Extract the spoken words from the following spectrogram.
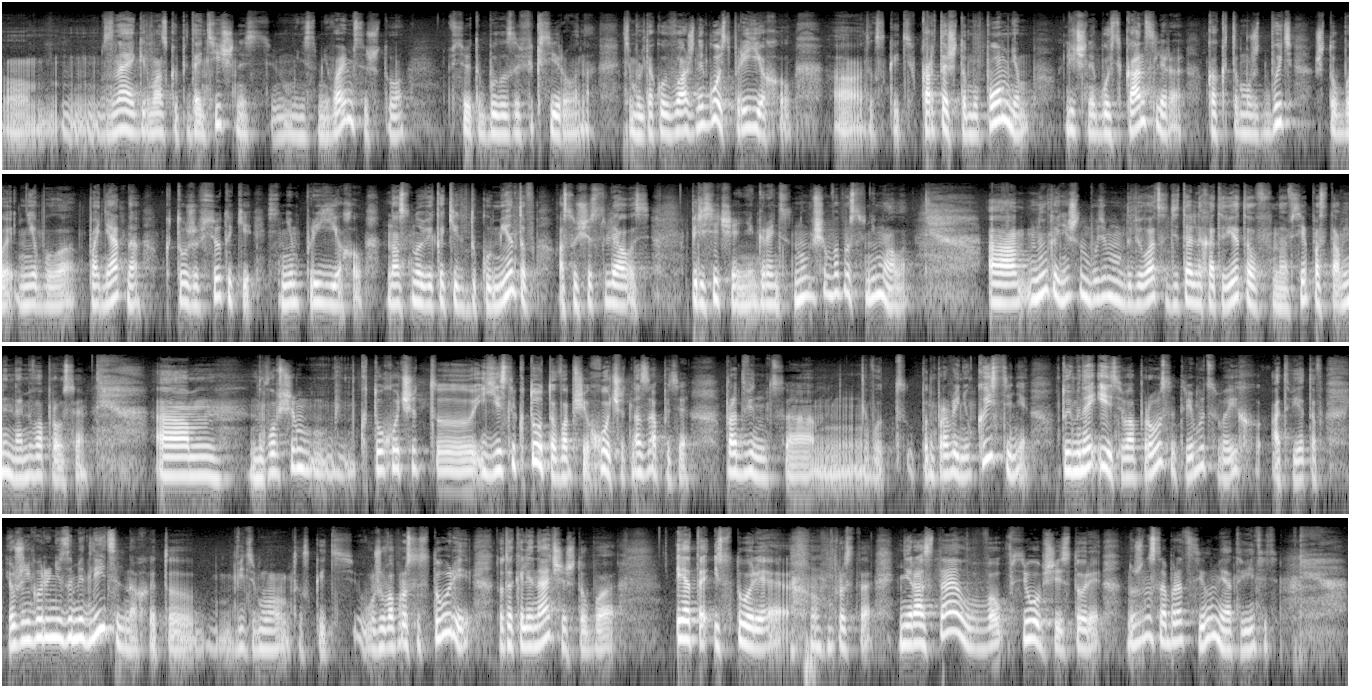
Эм, зная германскую педантичность, мы не сомневаемся, что все это было зафиксировано. Тем более такой важный гость приехал, так сказать, кортеж-то мы помним, личный гость канцлера, как это может быть, чтобы не было понятно, кто же все-таки с ним приехал, на основе каких документов осуществлялось пересечение границы. Ну, в общем, вопросов немало. А, ну и, конечно, будем добиваться детальных ответов на все поставленные нами вопросы. Ну, в общем, кто хочет, э, если кто-то вообще хочет на Западе продвинуться вот, по направлению к истине, то именно эти вопросы требуют своих ответов. Я уже не говорю незамедлительных, это, видимо, так сказать, уже вопрос истории, но так или иначе, чтобы эта история просто не растаяла в всеобщей истории, нужно собраться силами и ответить.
